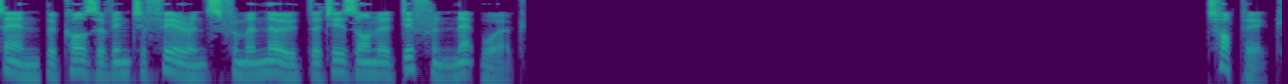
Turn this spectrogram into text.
send because of interference from a node that is on a different network. Topic:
